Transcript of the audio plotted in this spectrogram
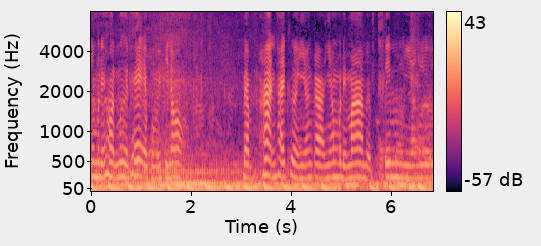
ยังบ่ได้ฮอดมือแท้พ่อแม่พี่น้องแบบห้านขายเครื่องยังกะยังบ่ได้มาแบบเต็มยังเลย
